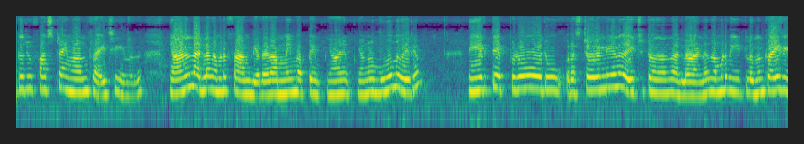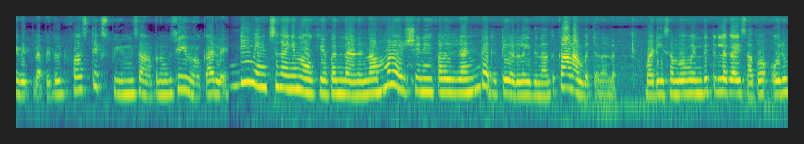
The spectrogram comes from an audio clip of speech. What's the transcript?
ഇതൊരു ഫസ്റ്റ് ടൈമാണ് ട്രൈ ചെയ്യുന്നത്. ഞാനെന്നല്ല നമ്മുടെ ഫാമിലി അതായത് അമ്മയും പപ്പയും ഞാനും ഞങ്ങൾ മൂന്ന് പേരും നേരത്തെ എപ്പോഴും ഒരു റെസ്റ്റോറന്റിൽ നിന്ന് കഴിച്ചിട്ടൊന്നല്ലാണ്ട് നമ്മുടെ വീട്ടിലൊന്നും ട്രൈ ചെയ്തിട്ടില്ല. അപ്പൊ ഇതൊരു ഫസ്റ്റ് എക്സ്പീരിയൻസ് ആണ്. അപ്പൊ നമുക്ക് ചെയ്ത് നോക്കാം അല്ലേ? ട്വന്റി മിനിറ്റ്സ് കഴിഞ്ഞ് നോക്കിയപ്പോൾ എന്താണ്? നമ്മൾ ഒഴിച്ചതിനേക്കാൾ ഒരു രണ്ടിരട്ടി വെള്ളം ഇതിനകത്ത് കാണാൻ പറ്റുന്നുണ്ട്. ബട്ട് സംഭവം വെന്തിട്ടില്ല കൈസ് അപ്പോൾ ഒരു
